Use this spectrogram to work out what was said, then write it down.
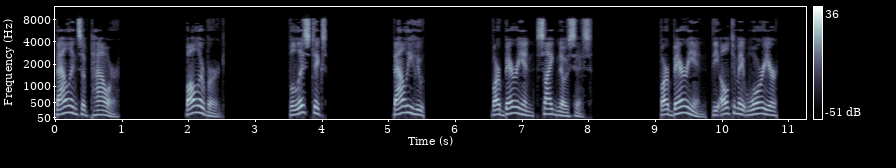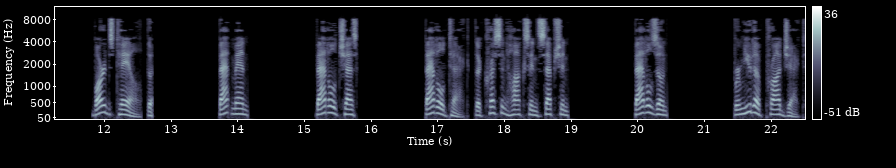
Balance of Power. Ballerburg. Ballistics. Ballyhoo. Barbarian Psygnosis. Barbarian, The Ultimate Warrior. Bard's Tale, The Batman. Battle Chess Battletech, The Crescent Hawks Inception. Battlezone. Bermuda Project.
